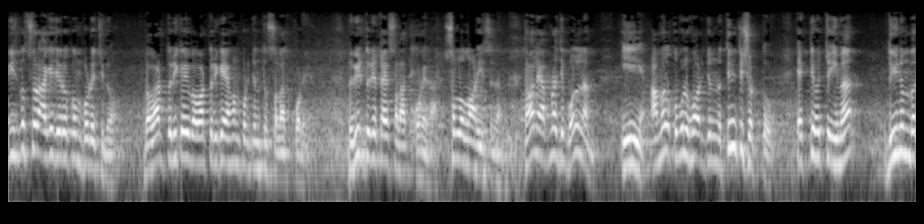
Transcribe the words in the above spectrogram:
বিশ বছর আগে যেরকম পড়েছিল, বাবার তরিকায় বাবার তরিকায় এখন পর্যন্ত সলাদ পড়ে। নবীর তরিকায় সলাদ পড়ে না সাল্লাম তাহলে আমরা যে বললাম, ই আমল কবুল হওয়ার জন্য তিনটি শর্ত। একটি হচ্ছে ইমান দুই নম্বর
